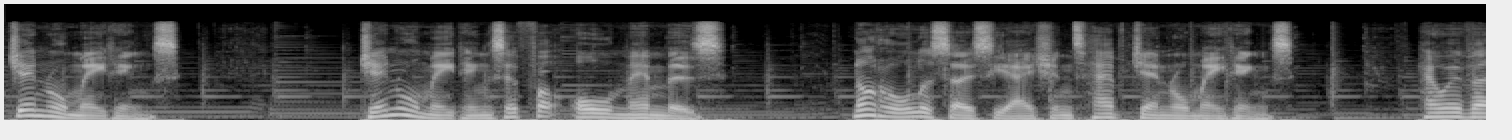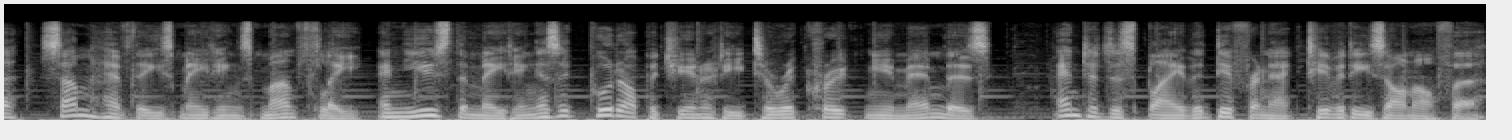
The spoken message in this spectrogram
General meetings. General meetings are for all members. Not all associations have general meetings. However, some have these meetings monthly and use the meeting as a good opportunity to recruit new members and to display the different activities on offer.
